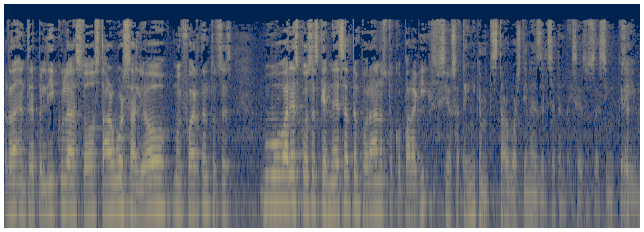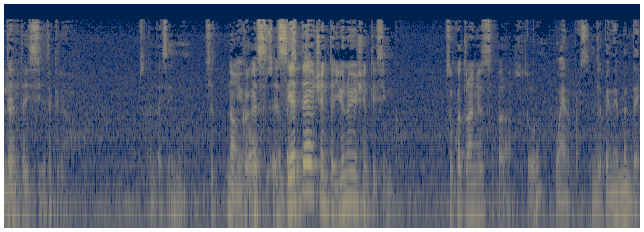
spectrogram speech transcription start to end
¿verdad? Entre películas, todo Star Wars salió muy fuerte, entonces hubo varias cosas que en esa temporada nos tocó para geeks. Sí, o sea, técnicamente Star Wars tiene desde el 76, o sea, es increíble. 77 creo. 76, ¿no? Se- No, es 76. 7, 81 y 85. Son cuatro años separados. ¿Seguro? Bueno, pues, independientemente.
